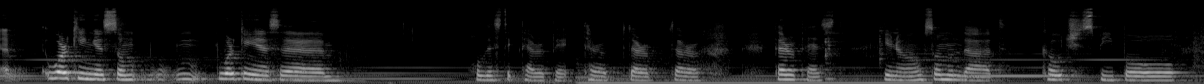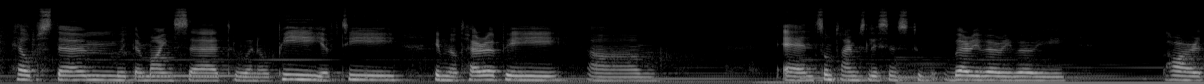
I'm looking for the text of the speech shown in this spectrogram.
uh, working as some working as a holistic therapy thera, thera, thera, therapist you know someone that coaches people helps them with their mindset through NLP, EFT, hypnotherapy, um, and sometimes listens to very, very, very hard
